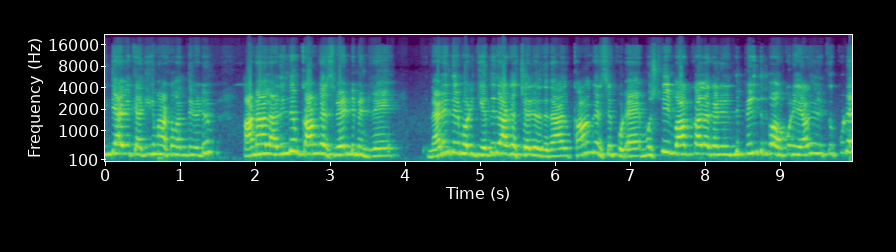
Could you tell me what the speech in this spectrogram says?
இந்தியாவிற்கு அதிகமாக வந்துவிடும் ஆனால் அதிலும் காங்கிரஸ் வேண்டும் என்று நரேந்திர மோடிக்கு எதிராக சொல்வதனால் காங்கிரஸ் கூட முஸ்லிம் வாக்காளர்களிலிருந்து பிரிந்து போகக்கூடிய அளவிற்கு கூட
